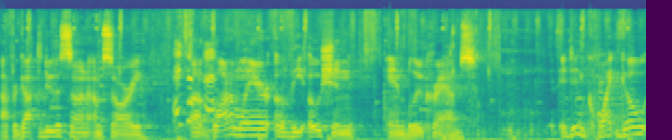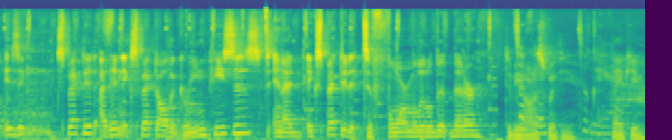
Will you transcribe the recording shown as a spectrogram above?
I forgot to do the sun, I'm sorry. It's A bottom layer of the ocean and blue crabs. It didn't quite go as expected. I didn't expect all the green pieces, and I expected it to form a little bit better, to be honest with you. It's okay. Thank you.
